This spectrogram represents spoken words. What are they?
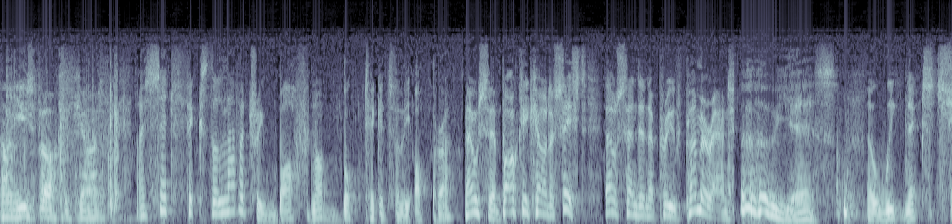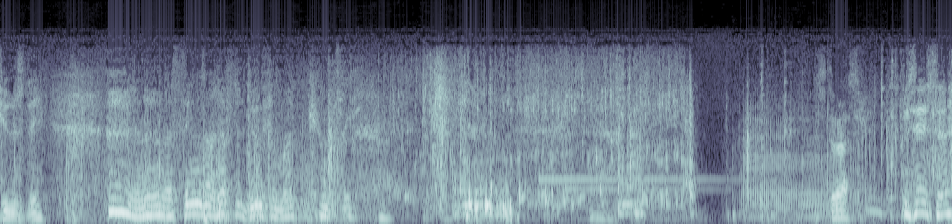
I'll use Barclaycard. I said fix the lavatory, Boff, not book tickets for the opera. No, sir, Barclaycard assist. They'll send an approved plumber round. Oh, yes. A week next Tuesday. I don't know the things I have to do for my country. Mr. Russ. He's here, sir.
